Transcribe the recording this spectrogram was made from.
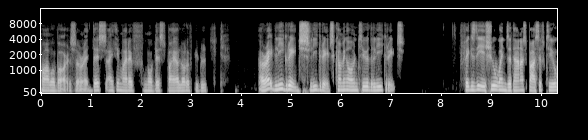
power bars. All right, this I think might have noticed by a lot of people. All right, league raids, league raids. Coming on to the league raids. Fix the issue when Zatanna's passive 2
